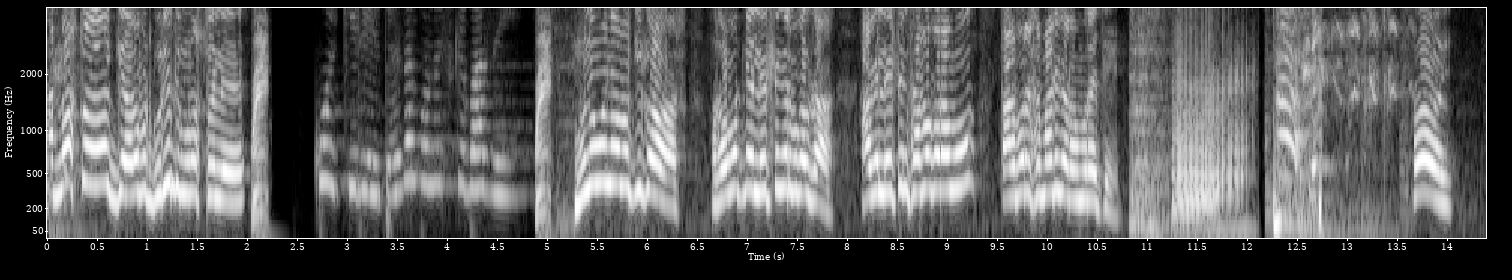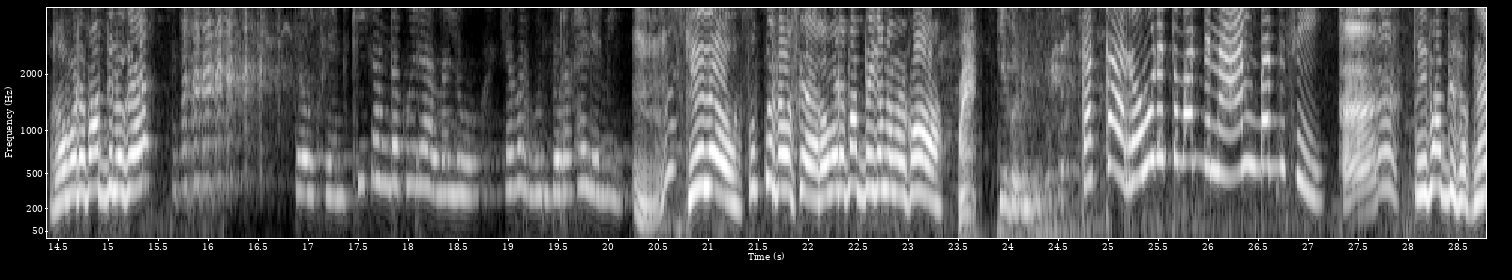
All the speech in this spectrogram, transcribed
আর নষ্ট হয়ে গিয়া রোবট ঘুরিয়ে দিব নষ্ট হইলে। কই কি রে বেজার বনসকে বাজে। মনে মনে আবার কি কর? রোবট নিয়ে লেট্রিং এর বকাল যা আগে লেট্রিং সাফা করামু তারপরে সে মাটি কাটামু রাইতে। ওই রোবটে বাদ দিল কে? তো সেন কি কামটা করে আলালো? এবার বন্ধুরা খাইলে কি হলো চুপ করে থাকস কে? রোবটে বাদ দেয় কেমন করে ক কাকা তো বাদ দে না আমি বাদ দিছি। তুই বাদ না?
